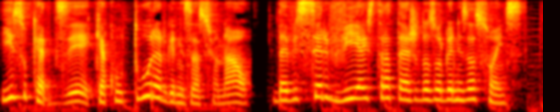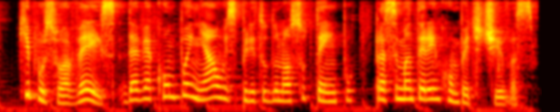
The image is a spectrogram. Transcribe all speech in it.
Isso quer dizer que a cultura organizacional deve servir à estratégia das organizações, que por sua vez deve acompanhar o espírito do nosso tempo para se manterem competitivas.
